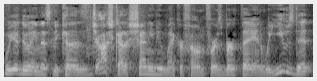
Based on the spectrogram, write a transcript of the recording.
we are doing this because Josh got a shiny new microphone for his birthday, and we used it,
